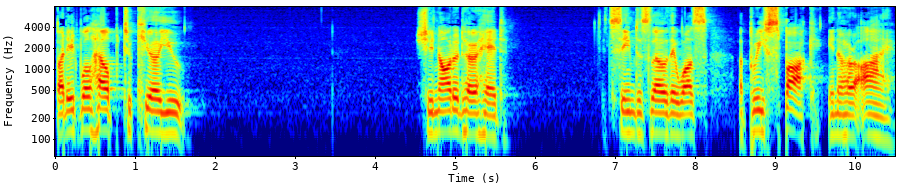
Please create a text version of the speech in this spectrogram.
but it will help to cure you. She nodded her head. It seemed as though there was a brief spark in her eye.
